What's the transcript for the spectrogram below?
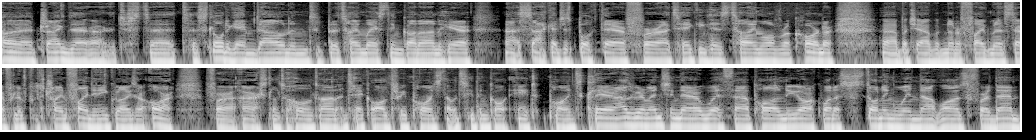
uh, drag the, or just uh, to slow the game down and a bit of time wasting gone on here. Uh, Saka just booked there for uh, taking his time over a corner. Uh, but yeah, but another five minutes there for Liverpool to try and find an equaliser or for Arsenal to hold on and take all three points. That would see them go eight points clear. As we were mentioning there with uh, Paul New York, what a stunning win that was for them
